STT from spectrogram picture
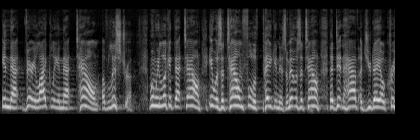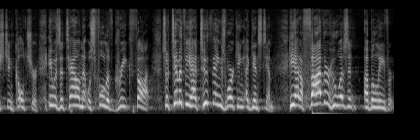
in that, very likely in that town of Lystra. When we look at that town, it was a town full of paganism. It was a town that didn't have a Judeo Christian culture. It was a town that was full of Greek thought. So Timothy had two things working against him. He had a father who wasn't a believer,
